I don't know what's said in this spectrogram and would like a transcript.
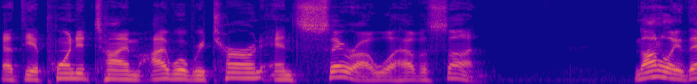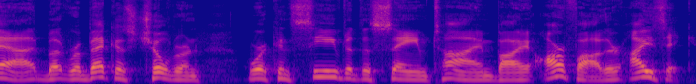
At the appointed time I will return, and Sarah will have a son. Not only that, but Rebekah's children were conceived at the same time by our father Isaac.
